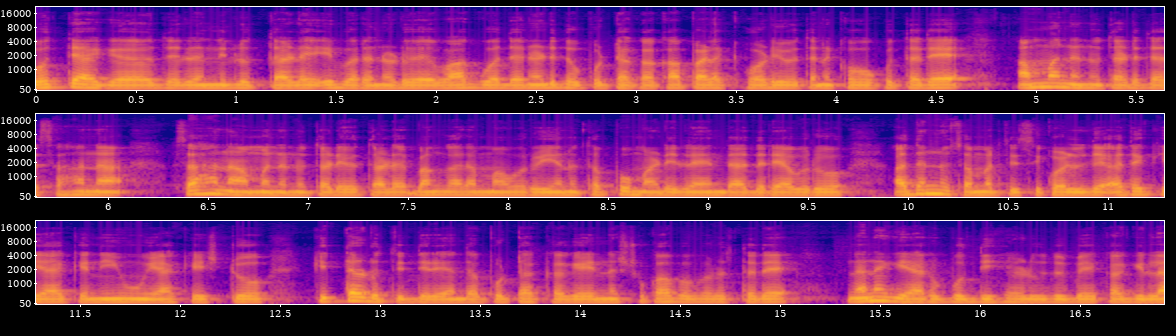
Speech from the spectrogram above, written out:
ಗೊತ್ತೇ ಆಗಿರೋದೆಲ್ಲ ನಿಲ್ಲುತ್ತಾಳೆ. ಇಬ್ಬರ ನಡುವೆ ವಾಗ್ವಾದ ನಡೆದು ಪುಟ್ಟಕ್ಕ ಕಪಾಳಕ್ಕೆ ಹೊಡೆಯುವ ತನಕ ಹೋಗುತ್ತದೆ. ಅಮ್ಮನನ್ನು ತಡೆದ ಸಹನ ಸಹನ ಅಮ್ಮನನ್ನು ತಡೆಯುತ್ತಾಳೆ. ಬಂಗಾರಮ್ಮ ಅವರು ಏನು ತಪ್ಪು ಮಾಡಿಲ್ಲ ಎಂದಾದರೆ ಅವರು ಅದನ್ನು ಸಮರ್ಥಿಸಿಕೊಳ್ಳದೆ ಅದಕ್ಕೆ ಯಾಕೆ, ನೀವು ಯಾಕೆ ಇಷ್ಟು ಕಿತ್ತಾಡುತ್ತಿದ್ದೀರಿ ಎಂದ ಪುಟ್ಟಕ್ಕಗೆ ಇನ್ನಷ್ಟು ಕೋಪ ಬರುತ್ತದೆ. ನನಗೆ ಯಾರು ಬುದ್ಧಿ ಹೇಳುವುದು ಬೇಕಾಗಿಲ್ಲ.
